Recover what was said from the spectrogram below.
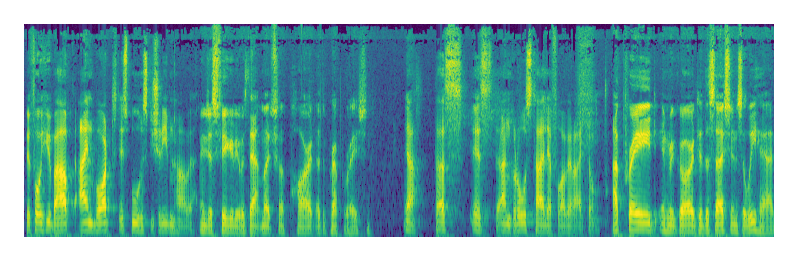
bevor ich überhaupt ein Wort des Buches geschrieben habe. And just figured it was that much a part of the preparation. Ja, das ist ein Großteil der Vorbereitung. I prayed in regard to the sessions that we had.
